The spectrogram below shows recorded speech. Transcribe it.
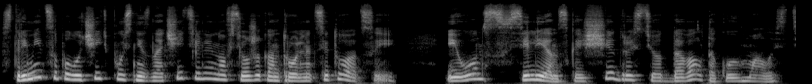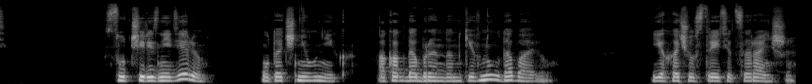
стремится получить пусть незначительный, но все же контроль над ситуацией, и он с вселенской щедростью отдавал такую малость. «Суд через неделю?» – уточнил Ник. А когда Брэндон кивнул, добавил. «Я хочу встретиться раньше».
